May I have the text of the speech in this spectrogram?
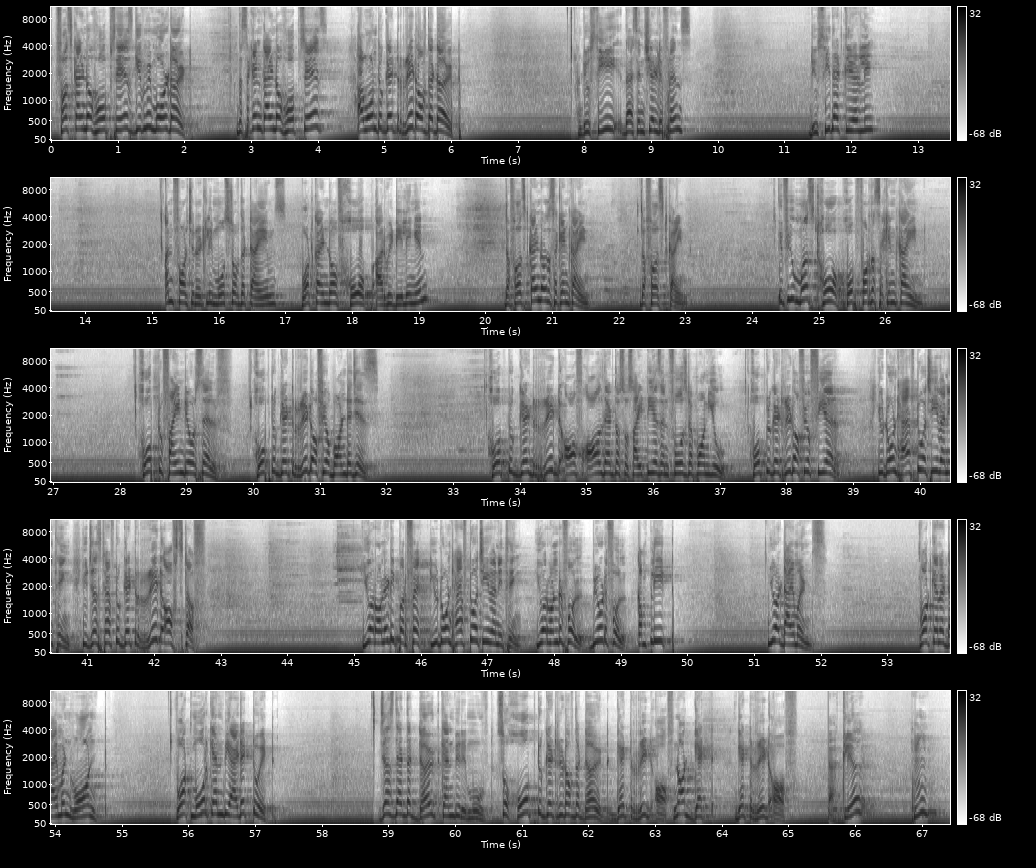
First kind of hope says, Give me more dirt. The second kind of hope says, I want to get rid of the dirt. Do you see the essential difference? Do you see that clearly? Unfortunately, most of the times, what kind of hope are we dealing in? The first kind or the second kind? The first kind. If you must hope, hope for the second kind. Hope to find yourself. Hope to get rid of your bondages hope to get rid of all that the society has enforced upon you hope to get rid of your fear you don't have to achieve anything. You just have to get rid of stuff. You are already perfect. You don't have to achieve anything. You are wonderful beautiful complete. You are diamonds. What can a diamond want? What more can be added to it? Just that the dirt can be removed. So hope to get rid of the dirt. Get rid of not get get rid of. Clear? Hmm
